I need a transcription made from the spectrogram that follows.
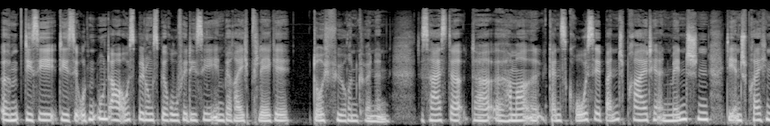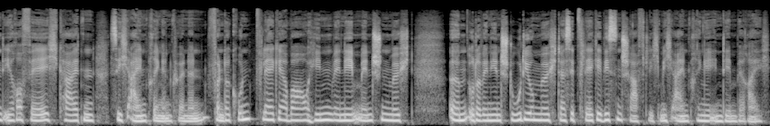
ähm, die Sie, die Sie und, und auch Ausbildungsberufe, die Sie im Bereich Pflege durchführen können. Das heißt, da, da äh, haben wir eine ganz große Bandbreite an Menschen, die entsprechend ihrer Fähigkeiten sich einbringen können. Von der Grundpflege aber auch hin, wenn ich Menschen möchte ähm, oder wenn ich ein Studium möchte, dass ich pflegewissenschaftlich mich einbringe in dem Bereich.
